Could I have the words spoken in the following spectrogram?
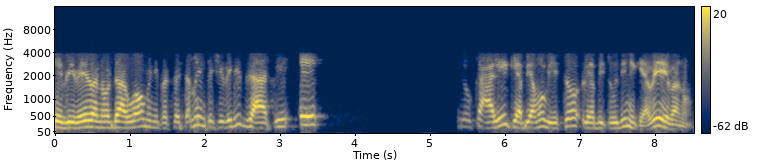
che vivevano da uomini perfettamente civilizzati e locali che abbiamo visto le abitudini che avevano.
